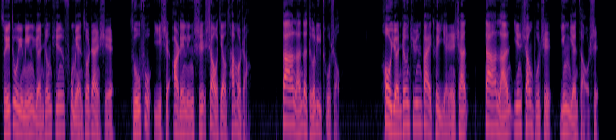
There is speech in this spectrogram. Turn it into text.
随杜聿明远征军赴缅作战时，祖父已是二零零师少将参谋长，戴安澜的得力助手。后远征军败退野人山，戴安澜因伤不治，英年早逝。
